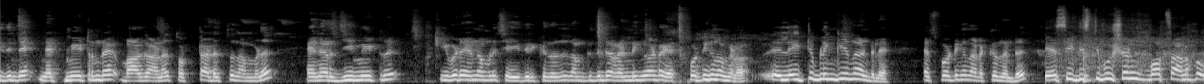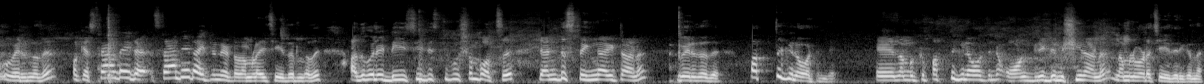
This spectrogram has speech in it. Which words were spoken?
ഇതിന്റെ നെറ്റ് മീറ്ററിന്റെ ഭാഗമാണ്. തൊട്ടടുത്ത് നമ്മൾ എനർജി മീറ്റർ ഇവിടെയാണ് നമ്മൾ ചെയ്തിരിക്കുന്നത്. നമുക്ക് ഇതിന്റെ റണ്ണിങ് കണ്ടോ എക്സ്പോർട്ടിങ് നോക്കണം ലൈറ്റ് ബ്ലിങ്ക് ചെയ്യുന്നുണ്ടല്ലേ എക്സ്പോർട്ടിങ് നടക്കുന്നുണ്ട്. എ സി ഡിസ്ട്രിബ്യൂഷൻ ബോക്സ് ആണ് ഇപ്പോൾ വരുന്നത്. ഓക്കെ സ്റ്റാൻഡേർഡ് സ്റ്റാൻഡേർഡ് ആയിട്ട് തന്നെ കേട്ടോ നമ്മളത് ചെയ്തിട്ടുള്ളത്. അതുപോലെ ഡി സി ഡിസ്ട്രിബ്യൂഷൻ ബോക്സ് രണ്ട് സ്ട്രിങ് ആയിട്ടാണ് വരുന്നത്. പത്ത് കിലോ വാട്ടിന്റെ നമുക്ക് പത്ത് കിലോവാട്ടിന്റെ ഓൺ ഗ്രിഡ് മെഷീനാണ് നമ്മളിവിടെ ചെയ്തിരിക്കുന്നത്.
